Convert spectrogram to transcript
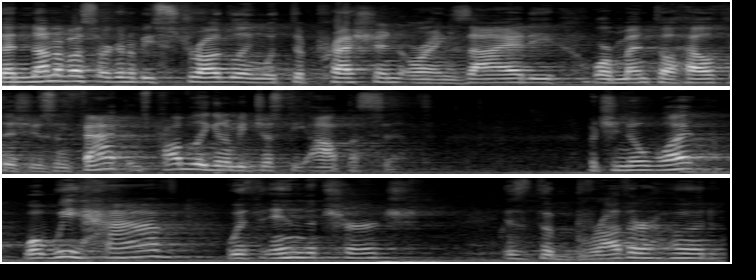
that none of us are going to be struggling with depression or anxiety or mental health issues. In fact, it's probably going to be just the opposite. But you know what? What we have within the church is the brotherhood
